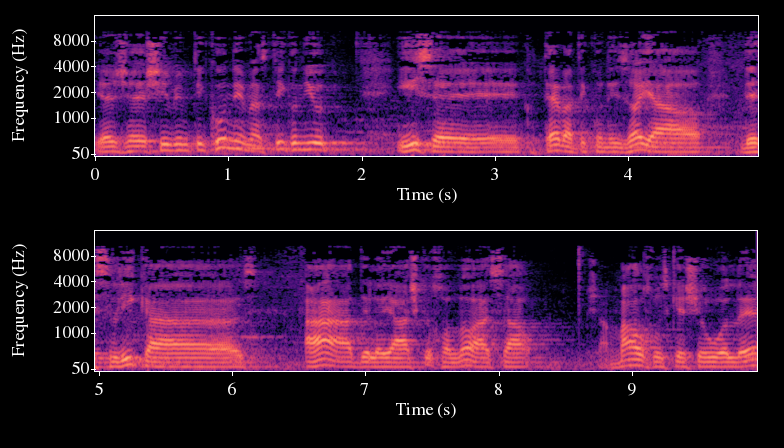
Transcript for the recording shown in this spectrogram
יש 70 תיקונים, אז תיקון י', איסה, כותב התיקוני זויה, דסליקס, אה, דלא ישכחו לא עשר. שהמלכוס כשהוא עולה,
